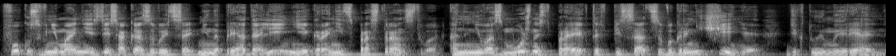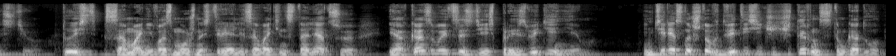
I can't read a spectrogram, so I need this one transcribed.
фокус внимания здесь оказывается не на преодолении границ пространства, а на невозможность проекта вписаться в ограничения, диктуемые реальностью. То есть сама невозможность реализовать инсталляцию и оказывается здесь произведением. Интересно, что в 2014 году,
